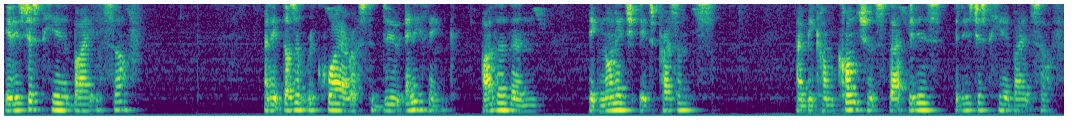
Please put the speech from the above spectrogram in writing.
It is just here by itself. And it doesn't require us to do anything other than acknowledge its presence and become conscious that it is it is just here by itself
